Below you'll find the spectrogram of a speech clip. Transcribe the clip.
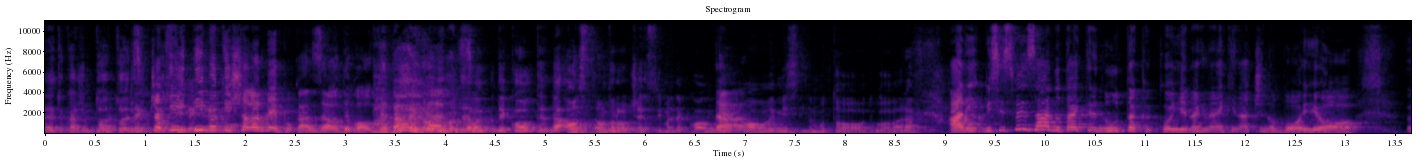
eto kažem, to, to je Mislim, nekako čak i Timothy. Chalamet pokazao dekolte. Pa da, i on ima dekolte, da, on, on vrlo često ima dekolte, Da. ovaj, mislim da mu to odgovara. Ali, mislim, sve zajedno taj trenutak koji je na, na neki način obojio e,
